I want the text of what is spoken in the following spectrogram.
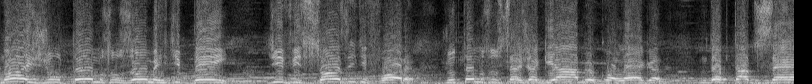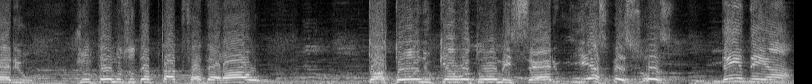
Nós juntamos os homens de bem, de Viçosa e de fora. Juntamos o Sérgio Aguiar, meu colega, um deputado sério. Juntamos o deputado federal, Totônio, que é outro homem sério, e as pessoas tendem a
